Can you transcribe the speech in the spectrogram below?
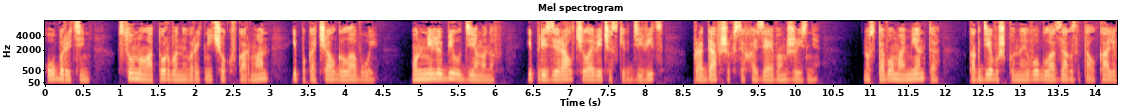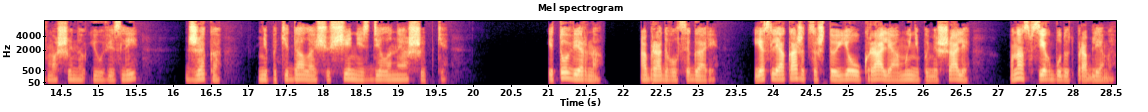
Оборотень сунул оторванный воротничок в карман и покачал головой. Он не любил демонов и презирал человеческих девиц, продавшихся хозяевам жизни. Но с того момента, как девушку на его глазах затолкали в машину и увезли, Джека не покидало ощущение сделанной ошибки. «И то верно», — обрадовался Гарри. «Если окажется, что ее украли, а мы не помешали, у нас всех будут проблемы.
